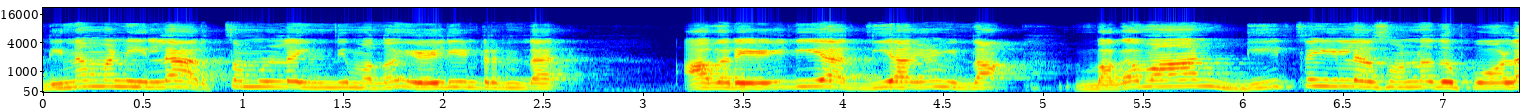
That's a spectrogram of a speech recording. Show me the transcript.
தினமணியில் அர்த்தமுள்ள இந்தி மதம் எழுதிட்டு இருந்தார். அவர் எழுதிய அத்தியாயம் இதுதான் பகவான் கீதையில் சொன்னது போல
